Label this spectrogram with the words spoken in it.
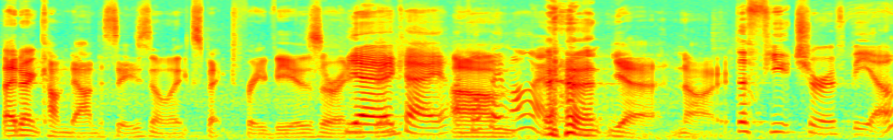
they don't come down to seasonal and expect free beers or anything. Yeah, okay. I thought they might. yeah, no. The future of beer.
